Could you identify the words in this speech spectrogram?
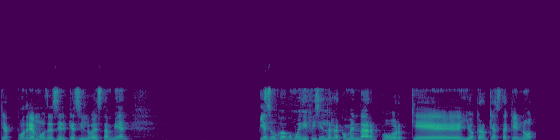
que podríamos decir que sí lo es también. Y es un juego muy difícil de recomendar porque yo creo que hasta que no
